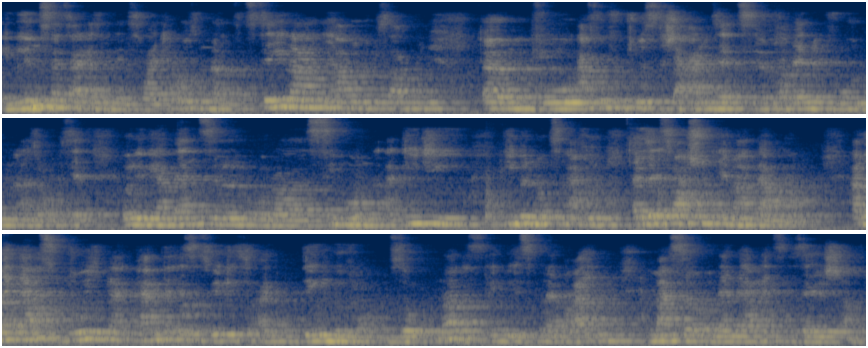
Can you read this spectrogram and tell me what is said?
in jüngster Zeit, also in den 2000er, 10er Jahren würde ich sagen, ähm, wo afrofuturistische Ansätze verwendet wurden, also ob es jetzt Olivia Wenzel oder Simon Adigi, die benutzen Afro, also es war schon immer da. Aber erst durch Black Panther ist es wirklich zu einem Ding geworden, so, ne? das irgendwie ist von der breiten Masse und der Mehrheitsgesellschaft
